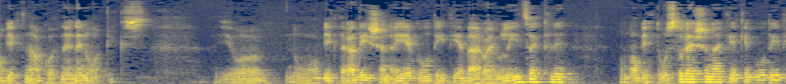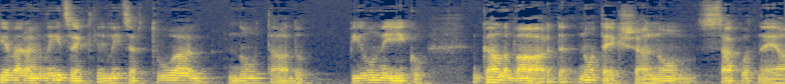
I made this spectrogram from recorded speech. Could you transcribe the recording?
objektu nākotnē nenotiks. Jo nu, objekta radīšanai ieguldīt ievērojami līdzekļi, un objektu uzturēšanai tiek ieguldīti ievērojami līdzekļi, līdz ar to nu, tādu pilnīgu gala vārda noteikšanu sākotnējā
